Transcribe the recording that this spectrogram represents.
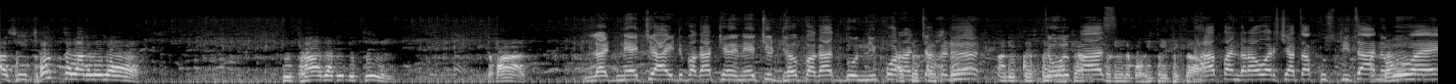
अशी झुंज लागलेली आहे. आणि निखिल. समाज. लढण्याची आईट बघा खेळण्याची ढब बघा दोन्ही पोरांच्याकडं जवळपास दहा पंधरा वर्षाचा कुस्तीचा अनुभव आहे.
